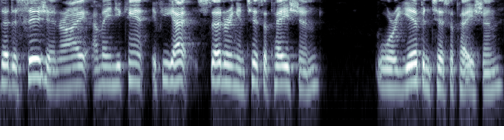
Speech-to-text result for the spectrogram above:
the decision right? I mean you can't if you got stuttering anticipation or yip anticipation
